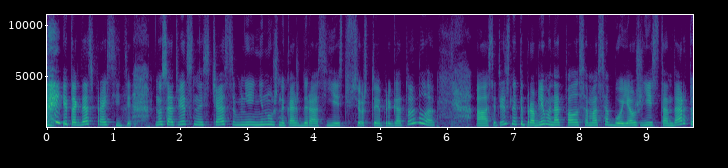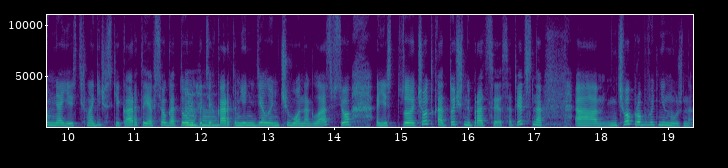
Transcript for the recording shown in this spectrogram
и так тогда спросите. Ну, соответственно, сейчас мне не нужно каждый раз есть все, что я приготовила. А, соответственно, эта проблема, она отпала сама собой. Я уже есть стандарты, у меня есть технологические карты, я все готовлю uh-huh. по тех картам, я не делаю ничего на глаз, все есть четко отточенный процесс. Соответственно, а, ничего пробовать не нужно.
